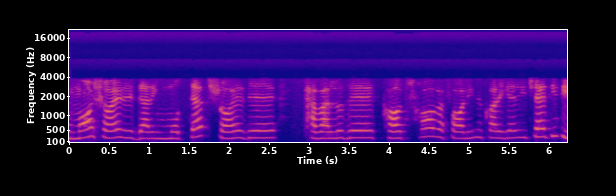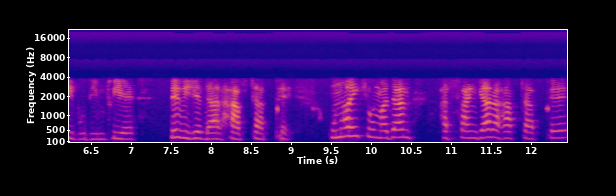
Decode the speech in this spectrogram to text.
ما شاهد در این مدت شاهد تولد کادرها و فعالین کارگری جدیدی بودیم توی به در هفت تپه اونهایی که اومدن از سنگر هفت تپه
